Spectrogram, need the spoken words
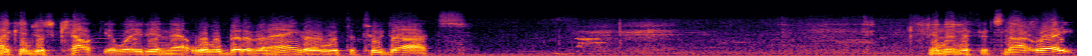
I can just calculate in that little bit of an angle with the two dots. And then if it's not right,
